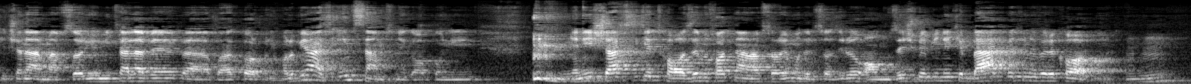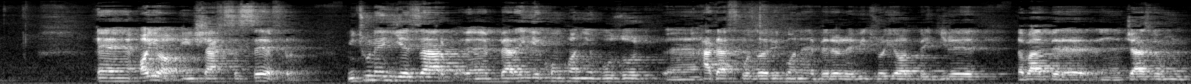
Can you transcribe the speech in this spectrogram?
که چه نرم افزاری رو میطلبه و باید کار کنیم. حالا بیا از این سمت نگاه کنیم. یعنی شخصی که تازه می‌خواد نرم افزارهای مدل سازی رو آموزش ببینه که بعد بتونه بره کار کنه. آیا این شخص صفر می‌تونه یه ضرب برای یه کمپانی بزرگ هدف گذاری کنه بره رویت رو یاد بگیره و بعد بره جذب اون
